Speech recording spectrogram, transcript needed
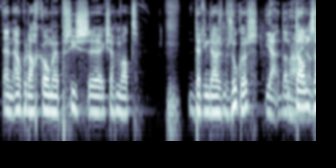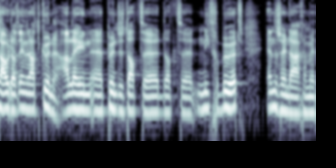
En elke dag komen er precies, eh, ik zeg maar wat, 13.000 bezoekers. Ja, dan, zou ja. dat inderdaad kunnen. Alleen het punt is dat dat niet gebeurt. En er zijn dagen met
